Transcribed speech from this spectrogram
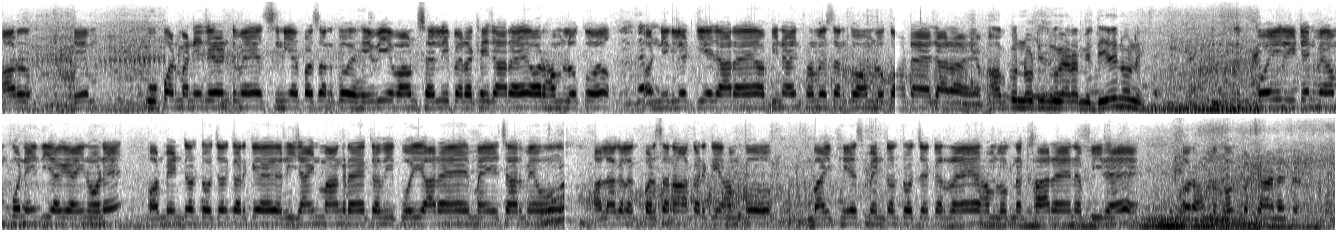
और ये ऊपर मैनेजमेंट में सीनियर पर्सन को हेवी अमाउंट सैलरी पर रखे जा रहे हैं और हम लोग को निगलेक्ट किए जा रहे हैं और बिना इन्फॉर्मेशन को हम लोग को हटाया जा रहा है। आपको नोटिस वगैरह मिल दिया इन्होंने? कोई रिटर्न में हमको नहीं दिया गया इन्होंने। और मेंटल टॉर्चर करके रिजाइन मांग रहे हैं कभी कोई आ रहे हैं मैं एचआर में हूँ अलग अलग पर्सन आकर के हमको बाई फेस मेंटल टॉर्चर कर रहे हैं, हम लोग ना खा रहे हैं, ना पी रहे हैं, और हम लोग बहुत परेशान हैं सर।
